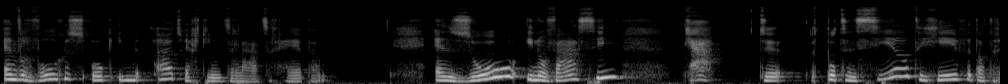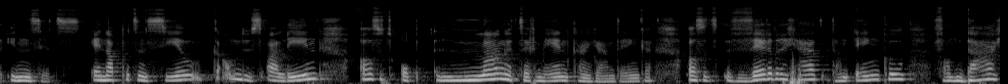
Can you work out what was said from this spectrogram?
en vervolgens ook in de uitwerking te laten rijpen. En zo innovatie, ja, de het potentieel te geven dat erin zit. En dat potentieel kan dus alleen als het op lange termijn kan gaan denken. Als het verder gaat dan enkel vandaag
